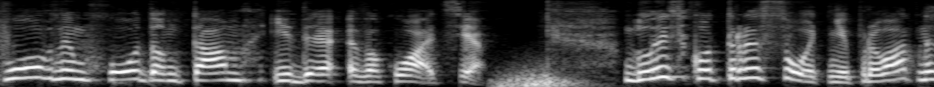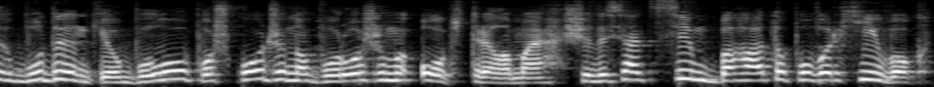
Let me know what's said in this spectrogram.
Повним ходом там іде евакуація. Близько три сотні приватних будинків було пошкоджено ворожими обстрілами, 67 багатоповерхівок,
